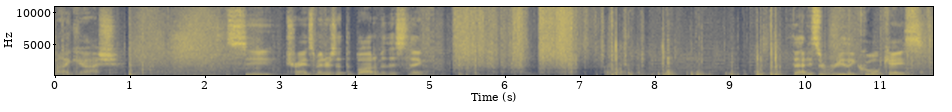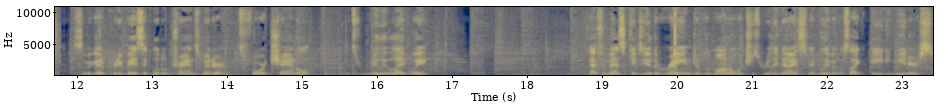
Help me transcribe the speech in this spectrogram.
My gosh. Let's see, transmitter's at the bottom of this thing. That is a really cool case. So we got a pretty basic little transmitter. It's four channel. It's really lightweight. FMS gives you the range of the model, which is really nice, and I believe it was like 80 meters.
